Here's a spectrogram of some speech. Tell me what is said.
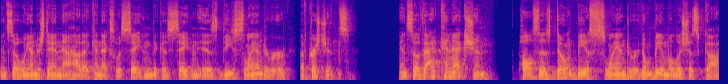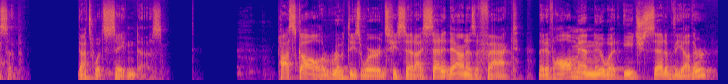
And so we understand now how that connects with Satan because Satan is the slanderer of Christians. And so that connection, Paul says, don't be a slanderer, don't be a malicious gossip. That's what Satan does. Pascal wrote these words. He said, I set it down as a fact that if all men knew what each said of the other,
